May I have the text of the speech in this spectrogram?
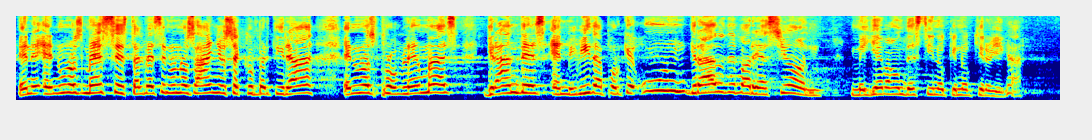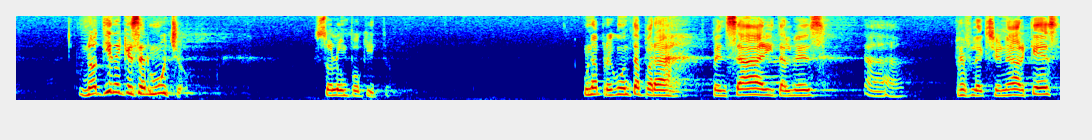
en, en unos meses, tal vez en unos años, se convertirá en unos problemas problemas grandes en mi vida porque un grado de variación me lleva a un destino que no quiero llegar. No tiene que ser mucho, solo un poquito. Una pregunta para pensar y tal vez ah, reflexionar, ¿qué es,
